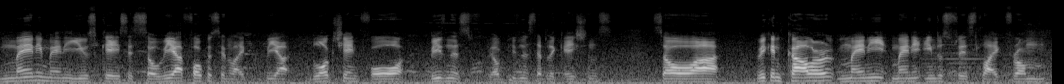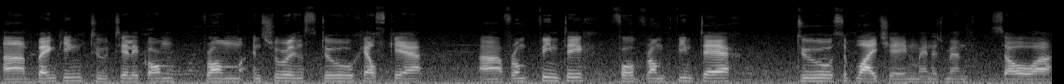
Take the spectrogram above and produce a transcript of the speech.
many, many use cases. So we are focusing like we are blockchain for business, have business applications. So uh, we can cover many, many industries like from uh, banking to telecom, from insurance to healthcare, uh, from fintech, for, from fintech to supply chain management. So uh,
